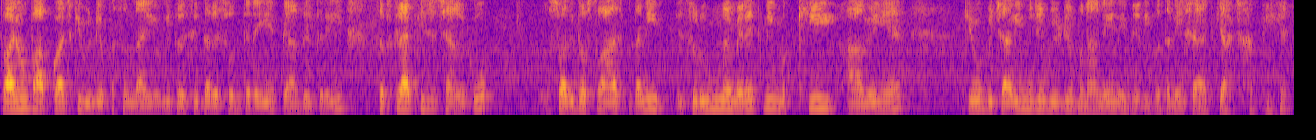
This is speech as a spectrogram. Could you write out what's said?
तो आई होप आपको आज की वीडियो पसंद आई होगी। तो इसी तरह सुनते रहिए, प्यार देते रहिए। सब्सक्राइब कीजिए चैनल को। सॉरी दोस्तों, आज पता नहीं, इस रूम में मेरे इतनी मक्खी आ गई हैं कि वो बेचारी मुझे वीडियो बनाने ही नहीं दे रही। पता नहीं शायद क्या चाहती हैं।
